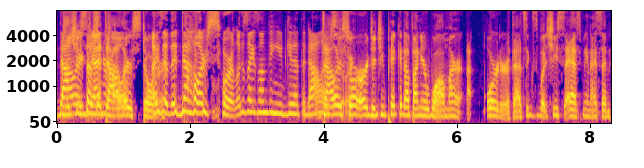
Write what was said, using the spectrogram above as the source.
Dollar said the dollar store. I said the dollar store. It looks like something you'd get at the dollar Dollar store. store, or did you pick it up on your Walmart uh, order? That's what she asked me, and I said,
